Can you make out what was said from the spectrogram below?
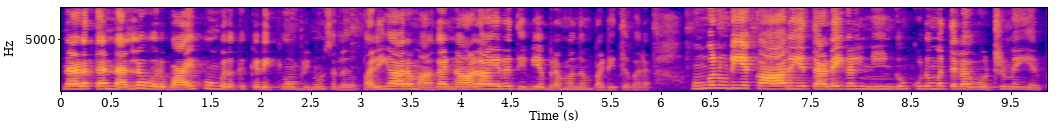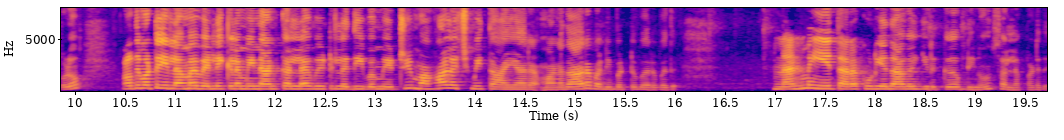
நடத்த நல்ல ஒரு வாய்ப்பு உங்களுக்கு கிடைக்கும் அப்படின்னு சொல்லுது. பரிகாரமாக நாலாயிரம் திவ்ய பிரம்மந்தம் படித்து வர. உங்களுடைய காரிய தடைகள் நீங்கும் குடும்பத்தில் ஒற்றுமை ஏற்படும். அது மட்டும் இல்லாமல் வெள்ளிக்கிழமை நாட்களில் வீட்டில் தீபம் ஏற்றி மகாலட்சுமி தாயாரை மனதார வழிபட்டு வருவது. நன்மையே தரக்கூடியதாக இருக்குது அப்படின்னும் சொல்லப்படுது.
